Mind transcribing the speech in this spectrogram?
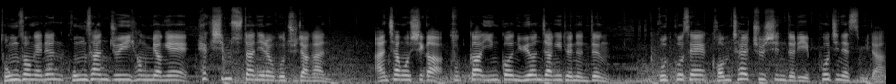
동성애는 공산주의 혁명의 핵심 수단이라고 주장한 안창호 씨가 국가인권위원장이 되는 등 곳곳에 검찰 출신들이 포진했습니다.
